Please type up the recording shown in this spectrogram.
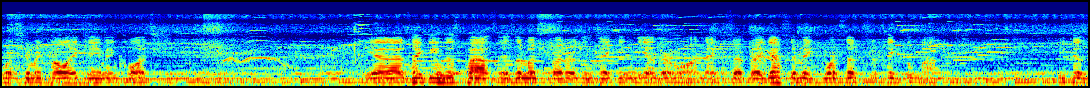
whatchamacallit gaming clutch. Yeah, taking this path isn't much better than taking the other one, except I guess it makes more sense to take the left. Because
